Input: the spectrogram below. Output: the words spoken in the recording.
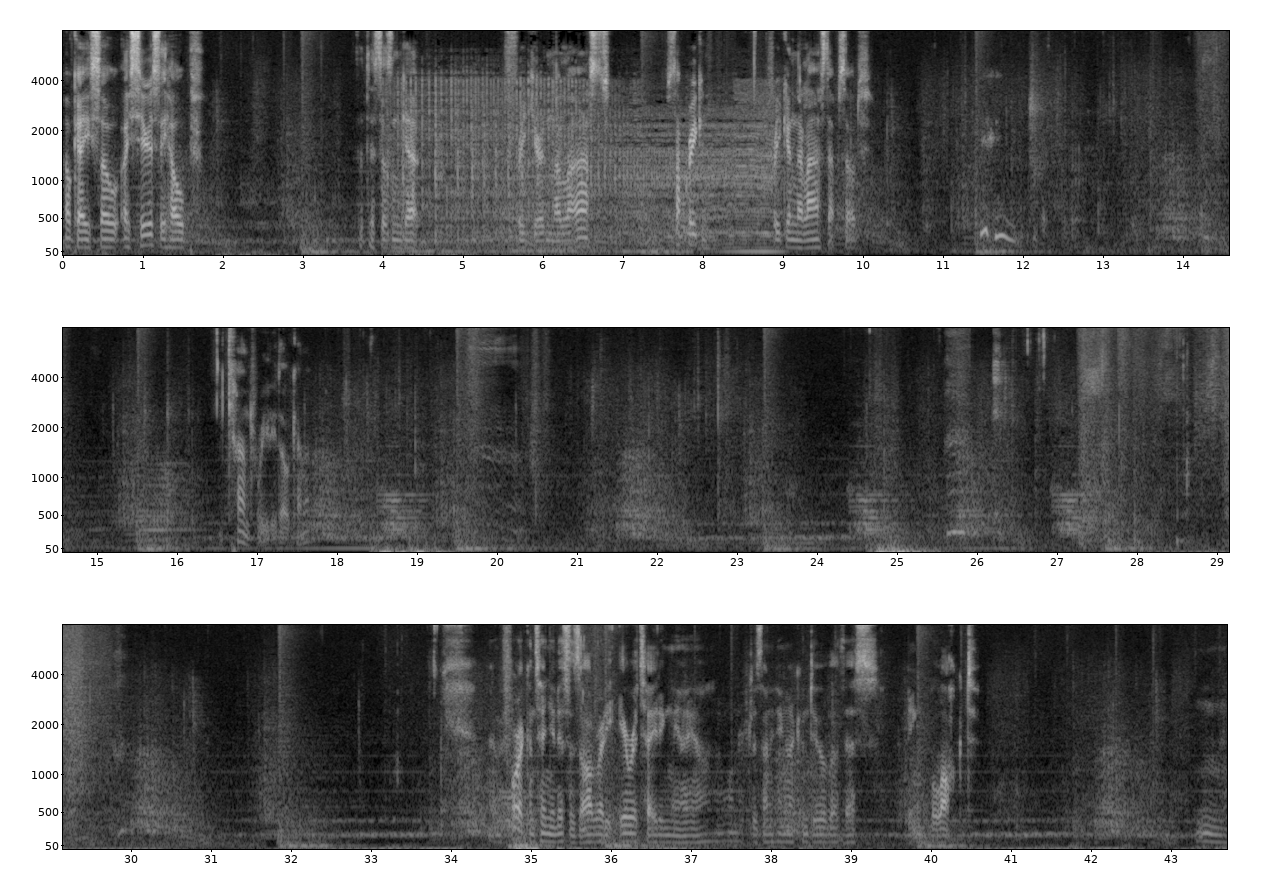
Okay, so I seriously hope that this doesn't get freakier than the last. Stop creaking. Freaking than the last episode. You can't really though, can it? Before I continue, this is already irritating me. I, uh, I wonder if there's anything I can do about this being blocked. Hmm.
